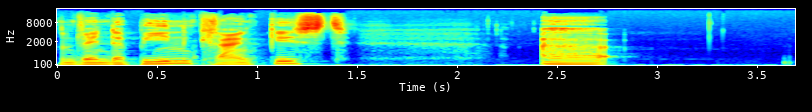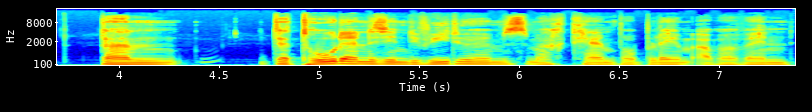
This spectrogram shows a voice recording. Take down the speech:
Und wenn der Bienen krank ist, äh, dann der Tod eines Individuums macht kein Problem, aber wenn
